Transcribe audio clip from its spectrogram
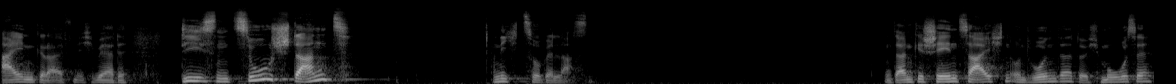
eingreifen, ich werde diesen Zustand nicht so belassen. Und dann geschehen Zeichen und Wunder durch Mose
